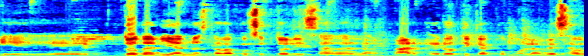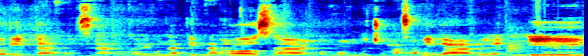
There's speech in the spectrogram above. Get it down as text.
Eh, todavía no estaba conceptualizada la marca erótica como la ves ahorita, o sea, como una tienda rosa, como mucho más amigable. Y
